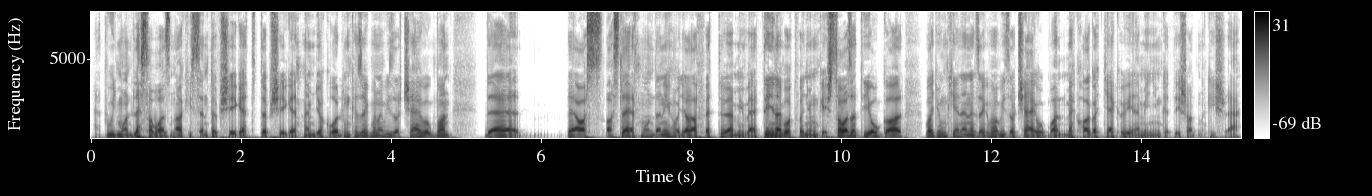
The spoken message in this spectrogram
hát úgymond leszavaznak, hiszen többséget, többséget nem gyakorlunk ezekben a bizottságokban, de, de azt, azt lehet mondani, hogy alapvetően, mivel tényleg ott vagyunk, és szavazati joggal vagyunk jelen ezekben a bizottságokban, meghallgatják a véleményünket, és adnak is rá.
